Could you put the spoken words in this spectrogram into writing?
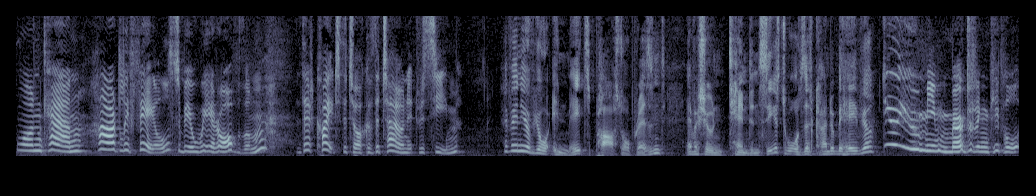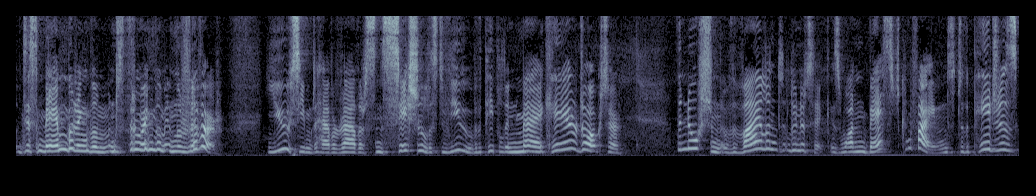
One can hardly fail to be aware of them. They're quite the talk of the town, it would seem. Have any of your inmates, past or present, ever shown tendencies towards this kind of behaviour? Do you mean murdering people, dismembering them, and throwing them in the river? You seem to have a rather sensationalist view of the people in my care, Doctor. The notion of the violent lunatic is one best confined to the pages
